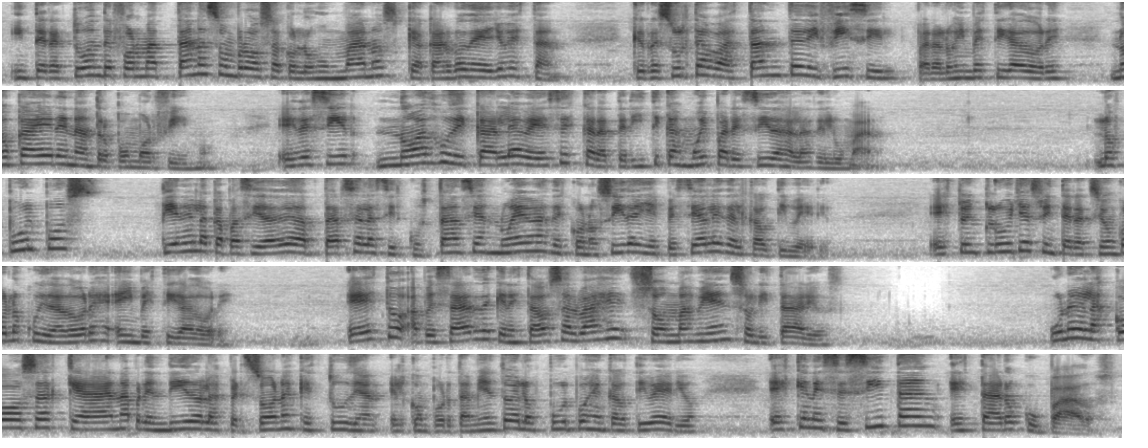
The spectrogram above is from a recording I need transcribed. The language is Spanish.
Interactúan de forma tan asombrosa con los humanos que a cargo de ellos están, que resulta bastante difícil para los investigadores no caer en antropomorfismo, es decir, no adjudicarle a veces características muy parecidas a las del humano. Los pulpos tienen la capacidad de adaptarse a las circunstancias nuevas, desconocidas y especiales del cautiverio. Esto incluye su interacción con los cuidadores e investigadores. Esto a pesar de que en estado salvaje son más bien solitarios. Una de las cosas que han aprendido las personas que estudian el comportamiento de los pulpos en cautiverio es que necesitan estar ocupados.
